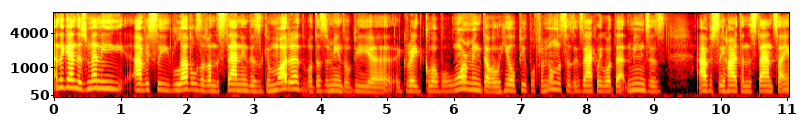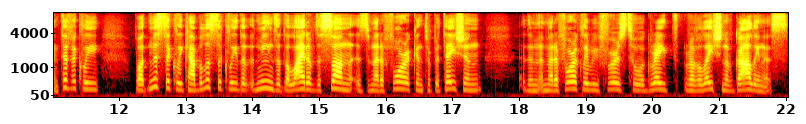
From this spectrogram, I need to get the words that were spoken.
And again, there's many, obviously, levels of understanding this Gemara. What does it mean? There'll be a, a, great global warming that will heal people from illnesses. Exactly what that means is obviously hard to understand scientifically. But mystically, Kabbalistically, it means that the light of the sun is the metaphoric interpretation. The metaphorically refers to a great revelation of godliness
